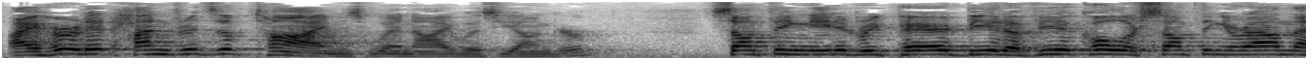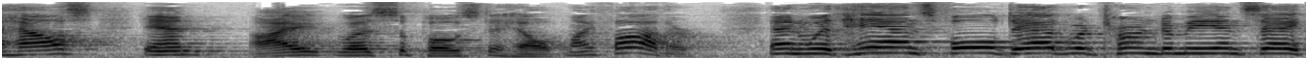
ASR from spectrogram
I heard it hundreds of times when I was younger. Something needed repaired, be it a vehicle or something around the house, and I was supposed to help my father. And with hands full, Dad would turn to me and say,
